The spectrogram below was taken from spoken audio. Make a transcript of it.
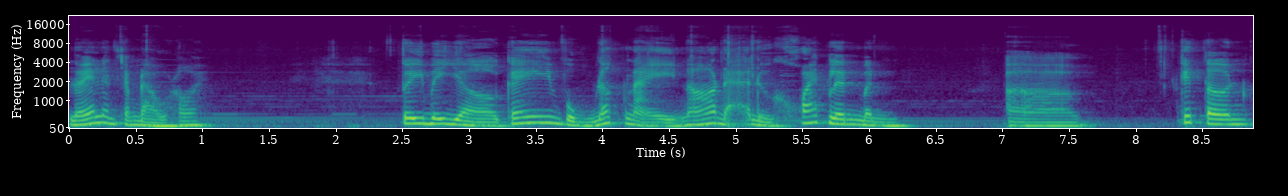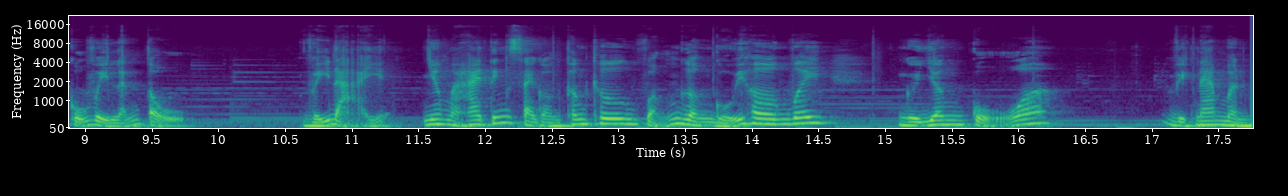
lóe lên trong đầu thôi. Tuy bây giờ cái vùng đất này nó đã được khoác lên mình uh, cái tên của vị lãnh tụ vĩ đại nhưng mà hai tiếng Sài Gòn thân thương vẫn gần gũi hơn với người dân của Việt Nam mình.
